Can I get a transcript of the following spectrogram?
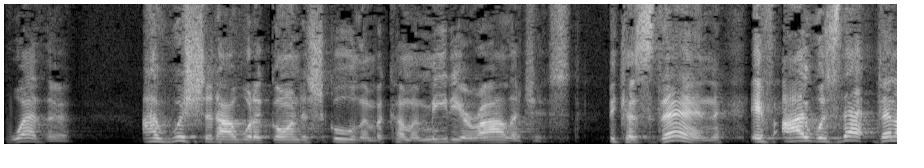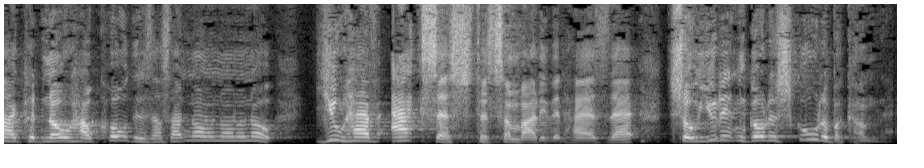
weather. I wish that I would have gone to school and become a meteorologist. Because then, if I was that, then I could know how cold it is. I said, no, no, no, no, no. You have access to somebody that has that, so you didn't go to school to become that.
